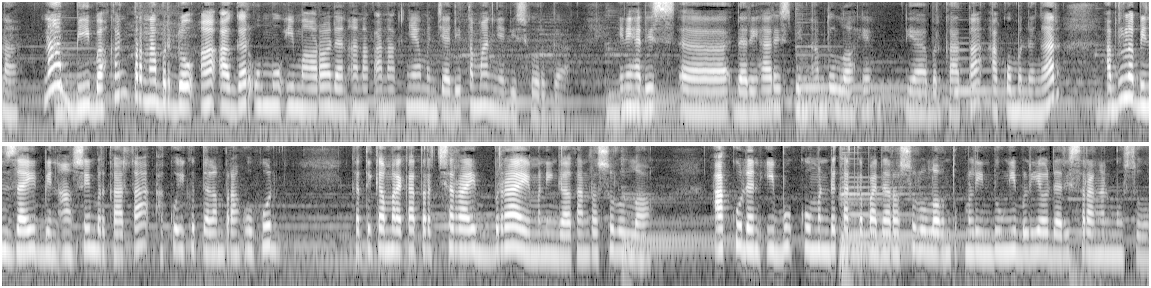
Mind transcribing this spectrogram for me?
Nah, Nabi bahkan pernah berdoa agar Ummu Imarah dan anak-anaknya menjadi temannya di surga. Ini hadis uh, dari Haris bin Abdullah ya. Dia berkata, aku mendengar Abdullah bin Zaid bin Asim berkata, aku ikut dalam perang Uhud ketika mereka tercerai berai meninggalkan Rasulullah. Aku dan ibuku mendekat kepada Rasulullah untuk melindungi beliau dari serangan musuh.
